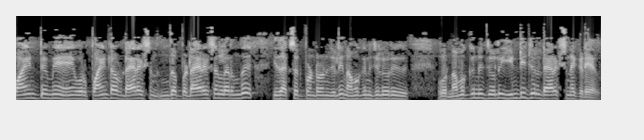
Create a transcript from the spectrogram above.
பாயிண்ட்டுமே ஒரு பாயிண்ட் ஆஃப் டைரக்ஷன் இந்த இப்போ டைரக்ஷன்ல இருந்து இதை அக்செப்ட் பண்ணுறோன்னு சொல்லி நமக்குன்னு சொல்லி ஒரு ஒரு நமக்குன்னு சொல்லி இண்டிவிஜுவல் டைரக்ஷனே கிடையாது.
